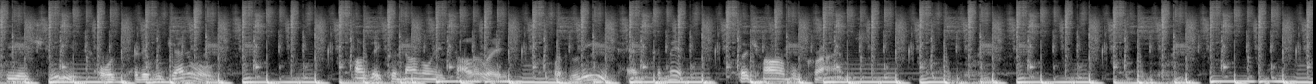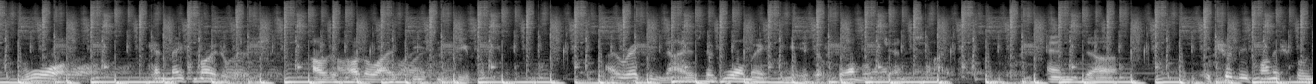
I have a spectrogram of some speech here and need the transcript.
PhDs or they were generals. How they could not only tolerate, but lead and commit such horrible crimes. War can make murderers out of otherwise decent people. I recognize that war making is a form of genocide, and uh, it should be punishable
